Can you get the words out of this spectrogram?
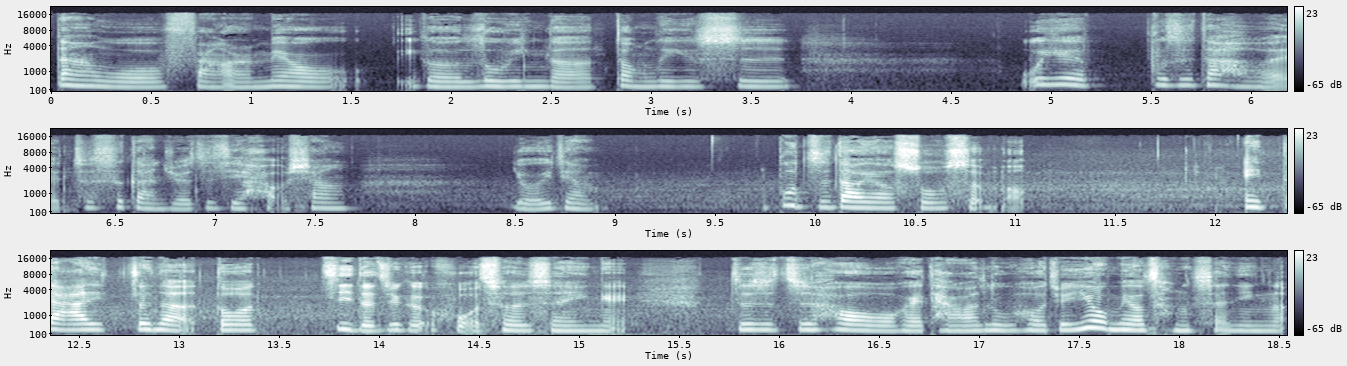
但我反而没有一个录音的动力，是我也。不知道诶，就是感觉自己好像有一点不知道要说什么。诶，大家真的都记得这个火车的声音诶，就是之后我回台湾录后就又没有这种声音了。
